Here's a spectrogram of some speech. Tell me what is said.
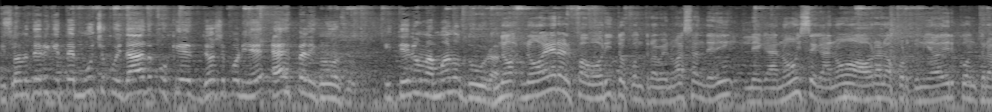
Então ele tem que ter muito cuidado porque Dustin Poirier é perigoso e tem uma mano dura. No, no era el favorito contra Benoit Sanderín, le ganó y se ganó ahora la oportunidad de ir contra,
